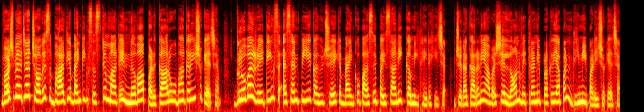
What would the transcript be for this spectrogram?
વર્ષ બે હજાર ચોવીસ ભારતીય બેન્કિંગ સિસ્ટમ માટે નવા પડકારો ઊભા કરી શકે છે. ગ્લોબલ રેટિંગ્સ એસએનપીએ કહ્યું છે કે બેન્કો પાસે પૈસાની કમી થઈ રહી છે, જેના કારણે આ વર્ષે લોન વિતરણની પ્રક્રિયા પણ ધીમી પડી શકે છે.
